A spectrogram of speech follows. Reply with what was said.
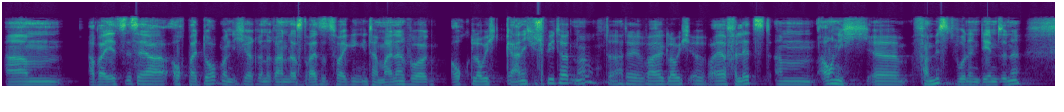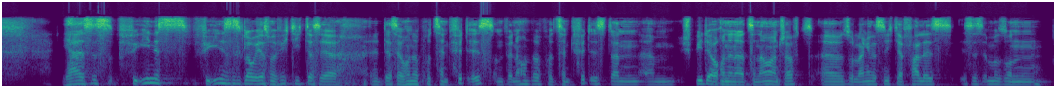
Ähm, aber jetzt ist er auch bei Dortmund, ich erinnere an das 3 zu 2 gegen Inter Mailand, wo er auch, glaube ich, gar nicht gespielt hat. Ne? Da hat er, war er, glaube ich, äh, war er verletzt, ähm, auch nicht äh, vermisst wurde in dem Sinne. Ja, es ist für ihn ist für ihn ist es glaube ich erstmal wichtig, dass er dass er 100% fit ist und wenn er 100% fit ist, dann ähm, spielt er auch in der Nationalmannschaft. Äh, solange das nicht der Fall ist, ist es immer so ein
